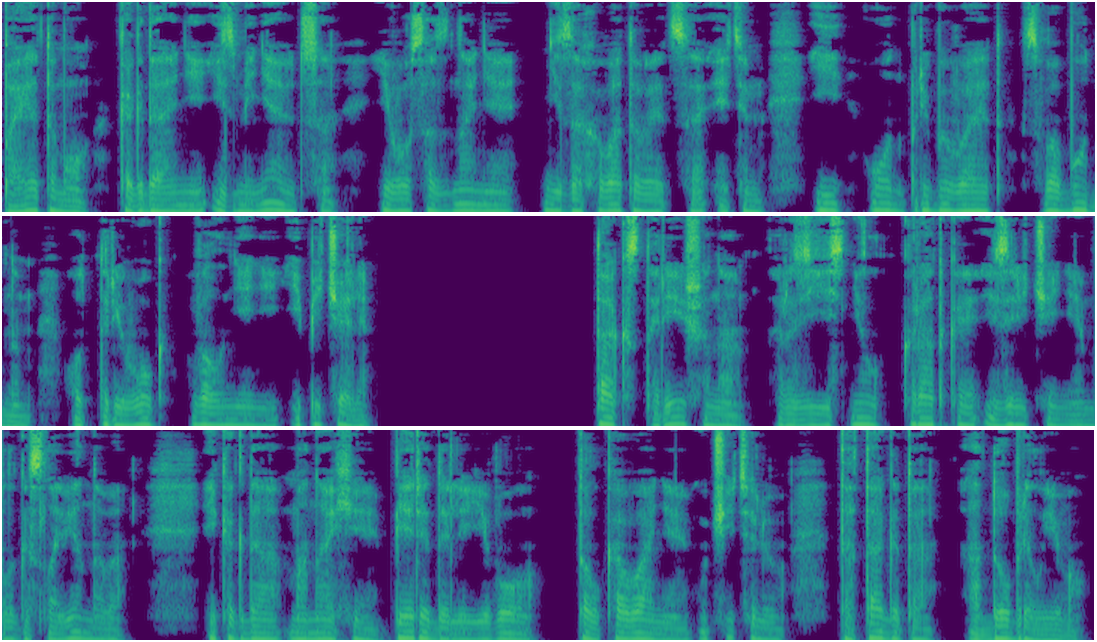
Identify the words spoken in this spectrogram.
Поэтому, когда они изменяются, его сознание не захватывается этим, и он пребывает свободным от тревог, волнений и печали. Так старейшина разъяснил краткое изречение благословенного – И когда монахи передали его толкование учителю, Татагата одобрил его.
